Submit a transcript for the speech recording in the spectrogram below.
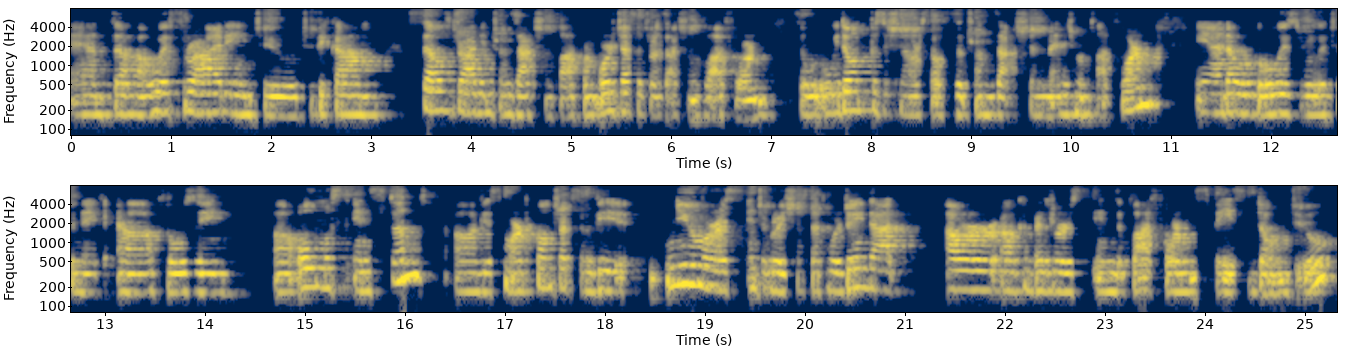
And uh, we're thriving to, to become self-driving transaction platform or just a transaction platform. So we don't position ourselves as a transaction management platform. And our goal is really to make uh, closing uh, almost instant uh, via smart contracts and via numerous integrations that we're doing that our uh, competitors in the platform space don't do.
